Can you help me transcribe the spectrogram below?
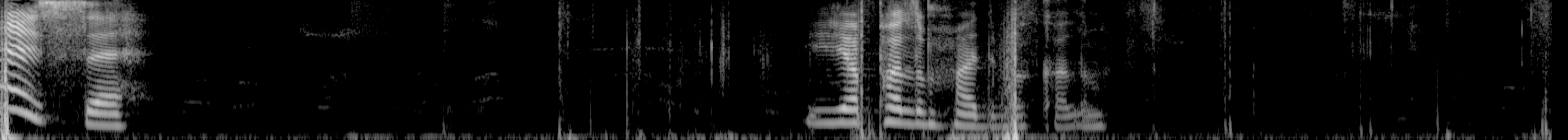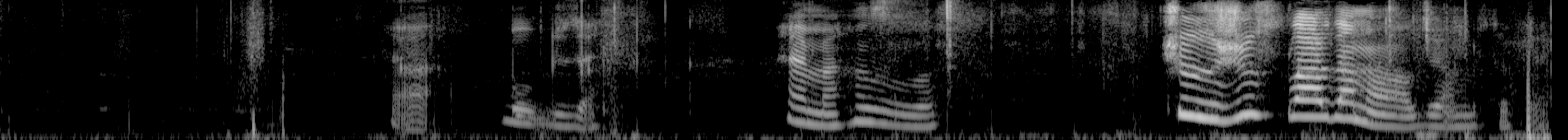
Neyse. Yapalım hadi bakalım. Ya bu güzel. Hemen hızlı. Şu juslardan alacağım bu sefer.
